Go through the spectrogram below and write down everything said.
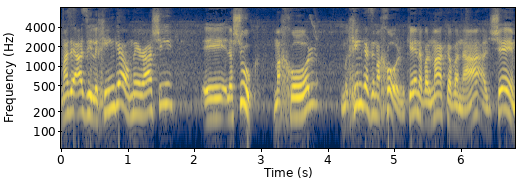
מה זה אזי לחינגה? אומר רש"י, אה, לשוק, מחול, חינגה זה מחול, כן? אבל מה הכוונה? על שם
